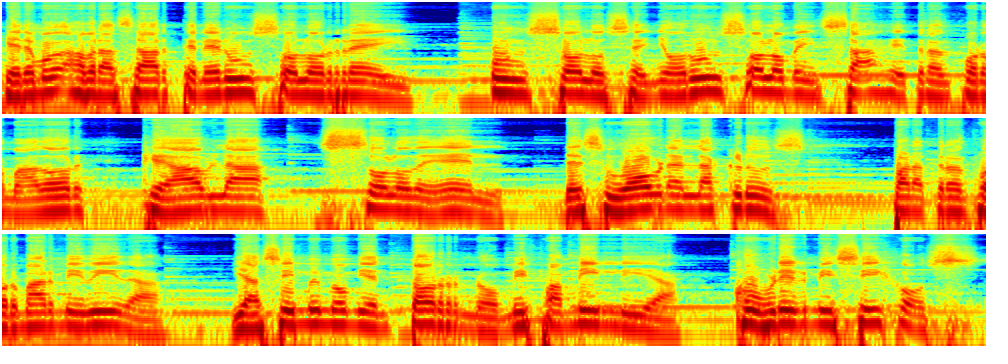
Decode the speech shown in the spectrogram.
Queremos abrazar, tener un solo rey, un solo Señor, un solo mensaje transformador que habla solo de Él, de su obra en la cruz, para transformar mi vida y así mismo mi entorno, mi familia, cubrir mis hijos.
